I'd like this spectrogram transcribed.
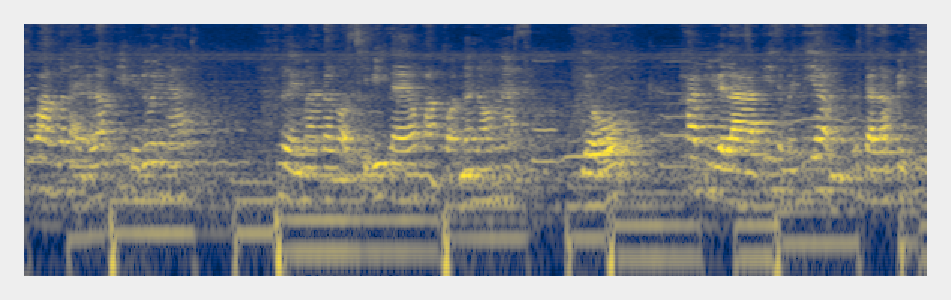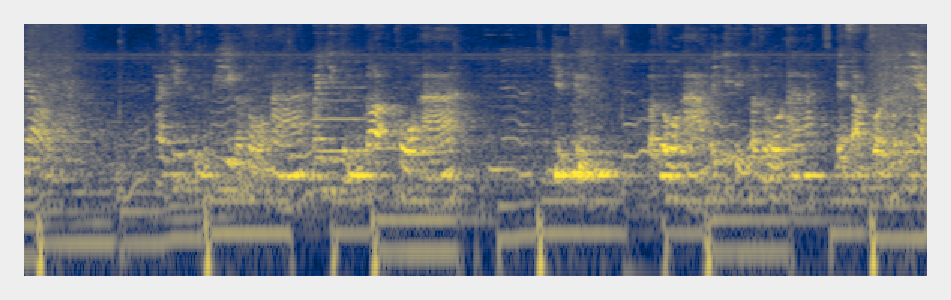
ถ้าว่างเมื่อไหร่ก็รับพี่ไปด้วยนะ เหนื่อยมาตลอดชีวิตแล้วพักก่อนนะน้องนะ เดี๋ยวถ้ามีเวลาพี่จะมาเยี่ยมจะรับไปเที่ยว ถ้าคิดถึงพี่ก็โทรหา ไม่คิดถึงก็โทรหา คิดถึงก็โทรหา ไม่คิดถึงก็โทรหาอย่าสับสนนะเนี่ย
